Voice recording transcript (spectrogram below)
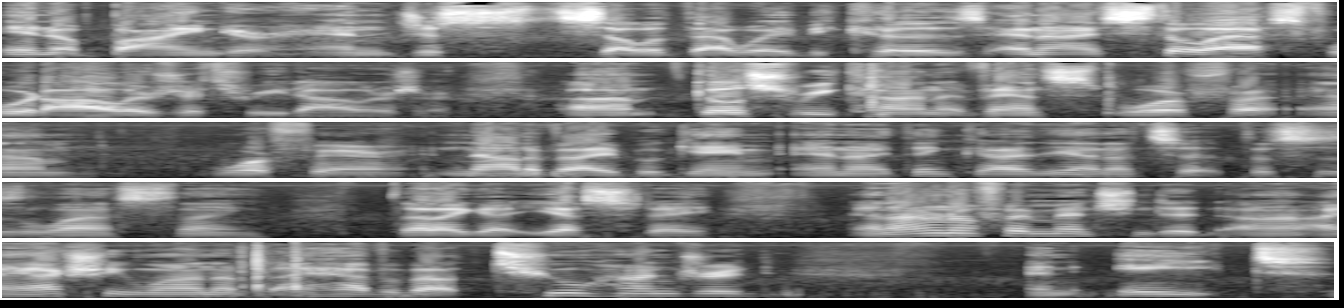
in a binder and just sell it that way because and I still ask four dollars or three dollars or um, Ghost Recon Advanced Warfare um, Warfare not a valuable game. And I think uh, yeah that's it. This is the last thing that I got yesterday. And I don't know if I mentioned it uh, I actually wound up I have about 208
